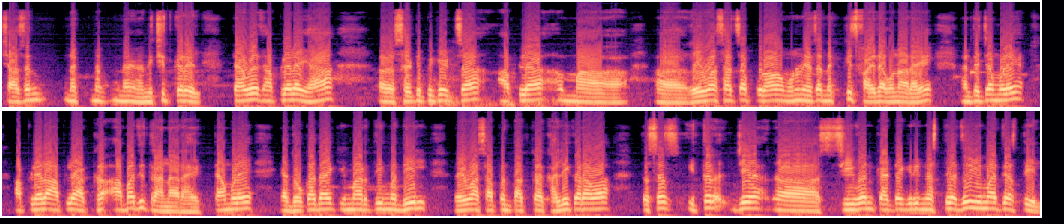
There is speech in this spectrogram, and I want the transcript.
शासन नक- न- निश्चित करेल त्यावेळेस आपल्याला ह्या सर्टिफिकेटचा आपल्या रहिवासाचा पुरावा म्हणून याचा नक्कीच फायदा होणार आहे. आणि त्याच्यामुळे आपल्याला आपले हक्क अबाधित राहणार आहेत. त्यामुळे या धोकादायक इमारतीमधील रहिवास आपण तात्काळ खाली करावा. तसंच इतर जे सी वन कॅटेगरी नसतील जरी इमारती असतील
